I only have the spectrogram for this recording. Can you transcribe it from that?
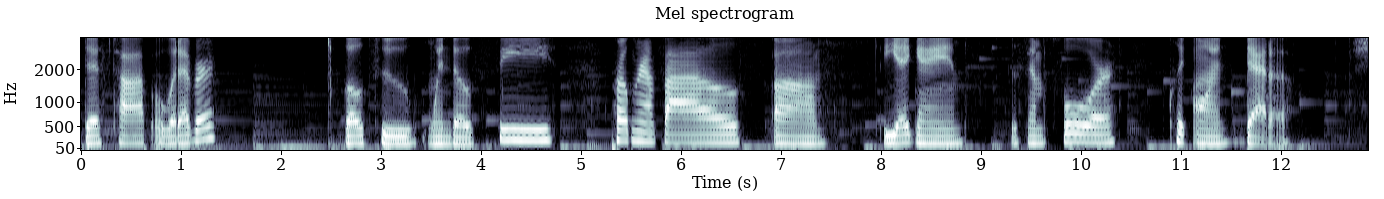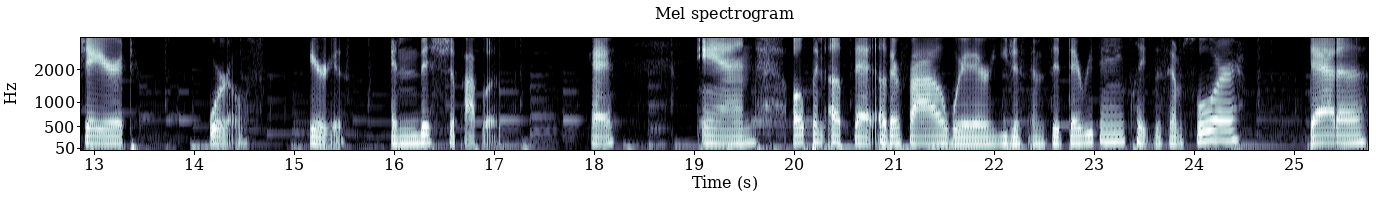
desktop or whatever. Go to windows c program files um, ea games the sims 4 click on data shared worlds areas and this should pop up okay? And open up that other file where you just unzipped everything click the sims 4 data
